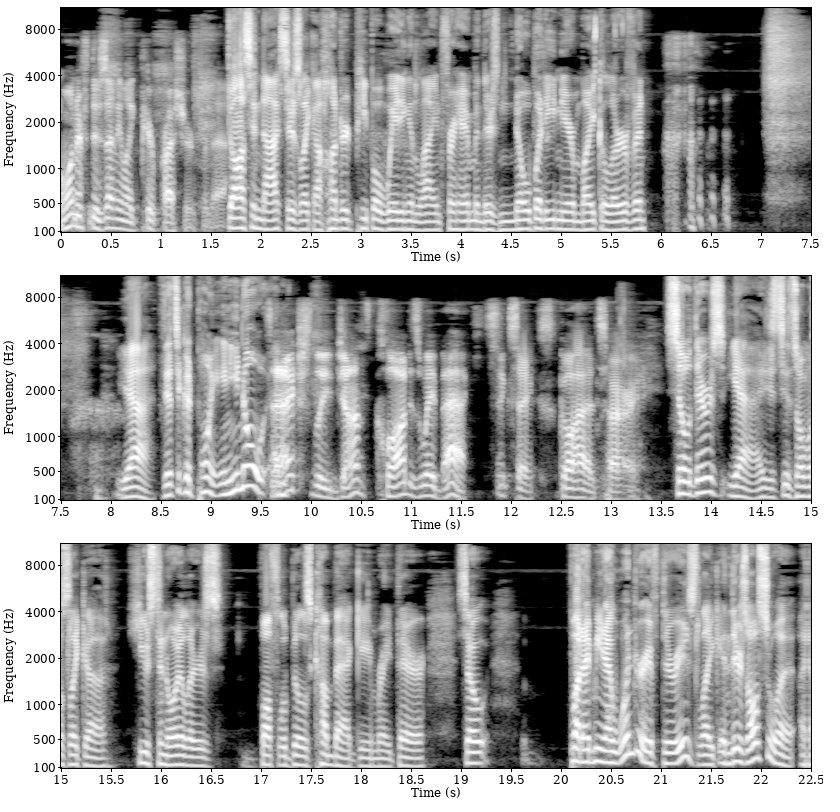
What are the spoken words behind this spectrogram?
wonder if there's any like peer pressure for that. Dawson Knox, there's like a hundred people waiting in line for him, and there's nobody near Michael Irvin. yeah, that's a good point. And you know, Actually, John's clawed his way back. Six six. Go ahead. Sorry. so there's yeah, it's, it's almost like a Houston Oilers Buffalo Bills comeback game right there. So, but I mean, I wonder if there is like, and there's also a a,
